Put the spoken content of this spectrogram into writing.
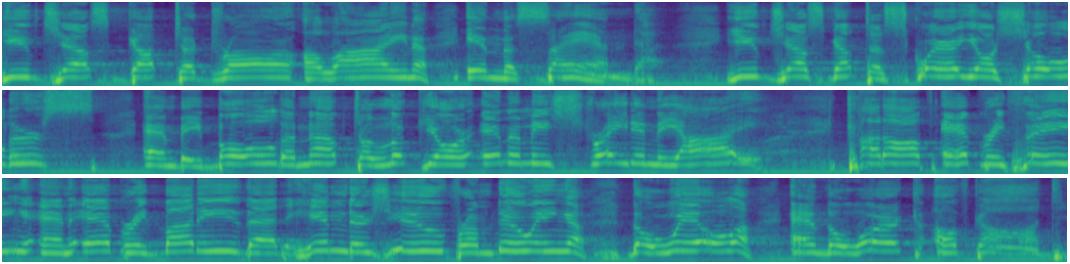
You've just got to draw a line in the sand. You've just got to square your shoulders and be bold enough to look your enemy straight in the eye? Cut off everything and everybody that hinders you from doing the will and the work of God.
